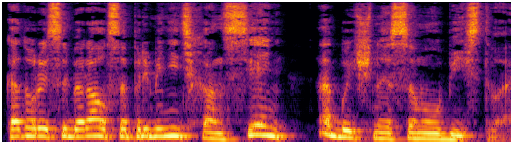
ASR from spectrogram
который собирался применить Хан Сень, обычное самоубийство.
